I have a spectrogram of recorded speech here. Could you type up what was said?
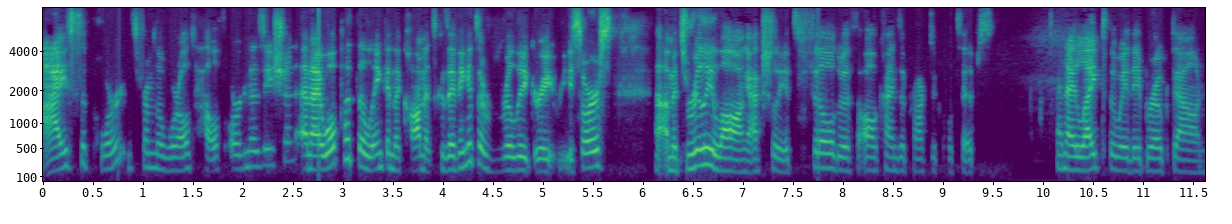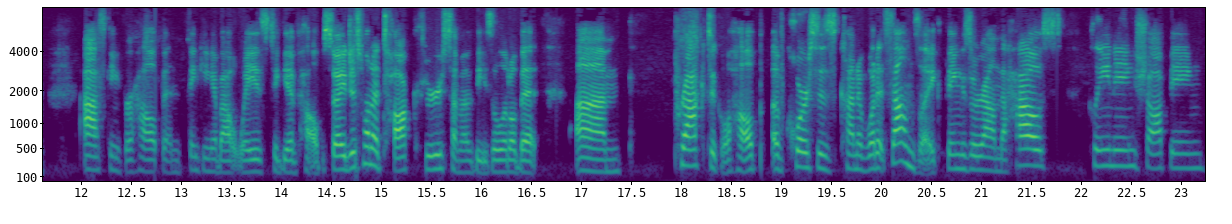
iSupport. It's from the World Health Organization. And I will put the link in the comments because I think it's a really great resource. Um, it's really long, actually. It's filled with all kinds of practical tips. And I liked the way they broke down asking for help and thinking about ways to give help. So I just want to talk through some of these a little bit. Um, practical help, of course, is kind of what it sounds like things around the house, cleaning, shopping.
